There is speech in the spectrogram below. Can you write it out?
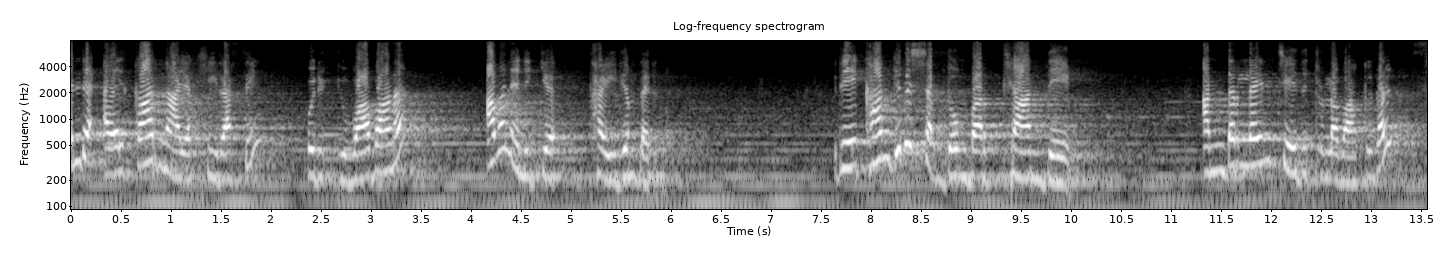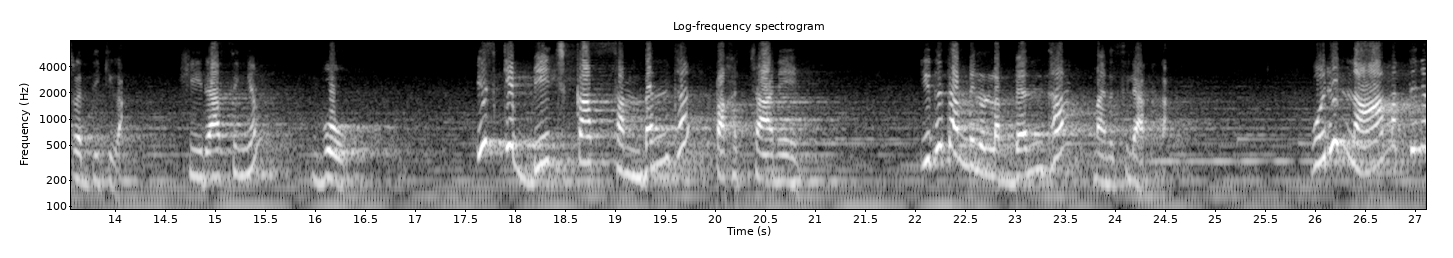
എന്റെ അയൽക്കാരനായ ഹീര സിംഗ് ഒരു യുവാവാണ് അവൻ എനിക്ക് ധൈര്യം തരുന്നു രേഖാങ്കിത ശബ്ദവും പർ ധ്യാൻ ദേം അണ്ടർലൈൻ ചെയ്തിട്ടുള്ള വാക്കുകൾ ശ്രദ്ധിക്കുക ഹീരാ സിംഗും വോ ഇസ്കെ ബീച്ച് കാ സംബന്ധ പഹച്ചാനേ ഇത് തമ്മിലുള്ള ബന്ധം മനസ്സിലാക്കുക. ഒരു നാമത്തിന്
